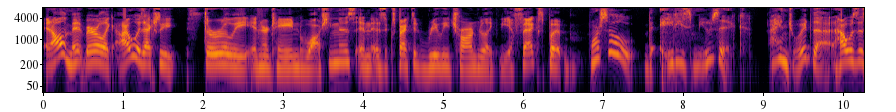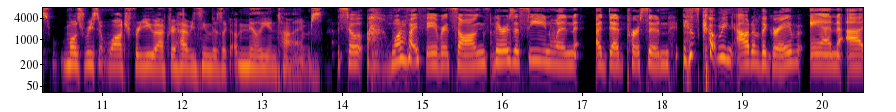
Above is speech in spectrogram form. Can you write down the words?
And I'll admit, Vero, like I was actually thoroughly entertained watching this and as expected, really charmed with like the effects, but more so the 80s music. I enjoyed that. How was this most recent watch for you after having seen this like a million times? So, one of my favorite songs, there is a scene when a dead person is coming out of the grave and uh,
